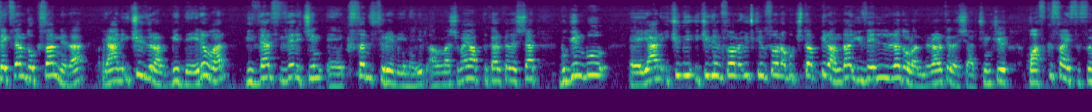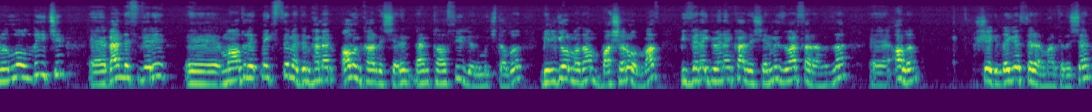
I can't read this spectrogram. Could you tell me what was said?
80-90 lira yani 200 liralık bir değeri var. Bizler sizler için e, kısa bir süreliğine bir anlaşma yaptık arkadaşlar. Bugün bu e, yani 2 gün, iki gün sonra 3 gün sonra bu kitap bir anda 150 lira da olabilir arkadaşlar. Çünkü baskı sayısı sınırlı olduğu için e, ben de sizleri e, mağdur etmek istemedim. Hemen alın kardeşlerim. Ben tavsiye ediyorum bu kitabı. Bilgi olmadan başarı olmaz. Bizlere güvenen kardeşlerimiz varsa aranızda e, alın şu şekilde gösterelim arkadaşlar.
